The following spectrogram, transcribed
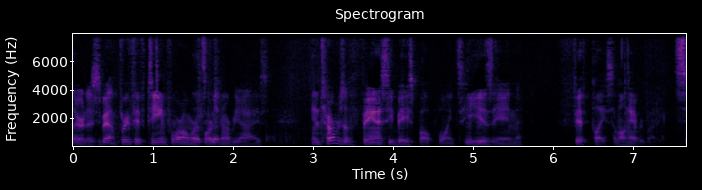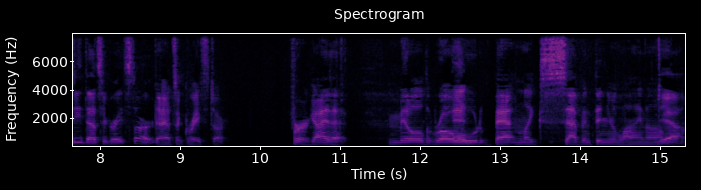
There it is. He's batting 315, 4 homers, That's 14 good. RBIs. In terms of fantasy baseball points, he Mhm. is in fifth place among everybody. See, that's a great start. That's a great start. For a guy that middle of the road, batting like seventh in your lineup. yeah.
